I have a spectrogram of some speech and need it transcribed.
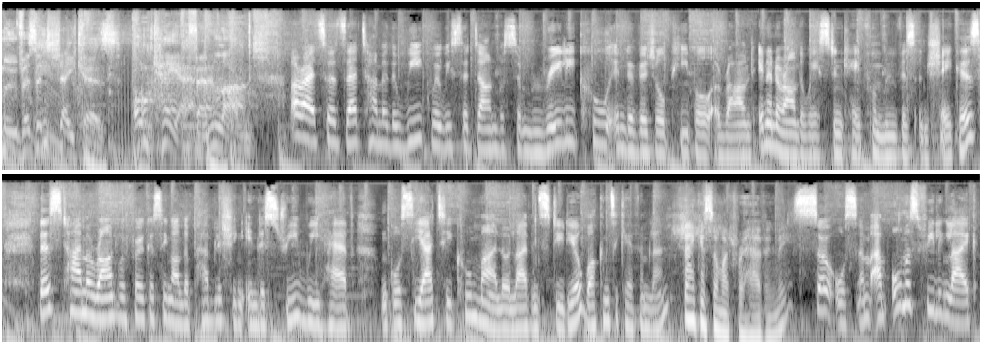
Movers and Shakers on KFM Lunch. All right, so it's that time of the week where we sit down with some really cool individual people around in and around the Western Cape for movers and shakers. This time around, we're focusing on the publishing industry. We have Nkosiyati Khumalo live in studio. Welcome to KFM Lunch. Thank you so much for having me. So awesome. I'm almost feeling like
